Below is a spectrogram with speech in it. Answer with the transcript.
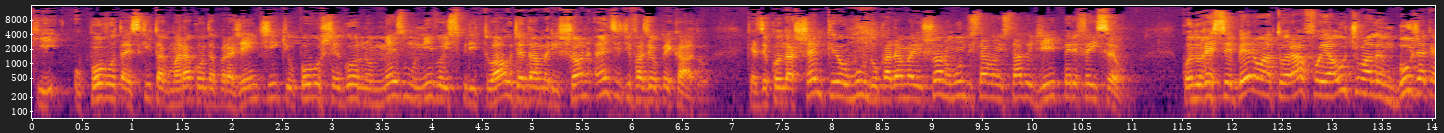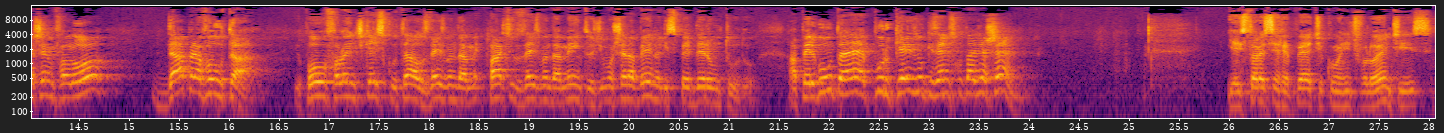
que o povo, está escrito, a Gemara conta para a gente, que o povo chegou no mesmo nível espiritual de Adam Arishon antes de fazer o pecado. Quer dizer, quando Hashem criou o mundo, o Kadam Arishon, o mundo estava em estado de perfeição. Quando receberam a Torá, foi a última lambuja que Hashem falou, dá para voltar. E o povo falou, a gente quer escutar os dez parte dos dez mandamentos de Moshe Rabbeinu, eles perderam tudo. A pergunta é, por que eles não quiseram escutar de Hashem? E a história se repete, como a gente falou antes,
